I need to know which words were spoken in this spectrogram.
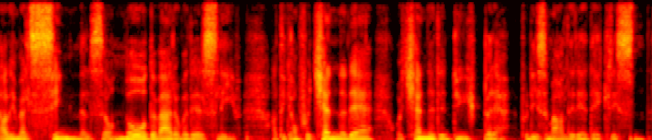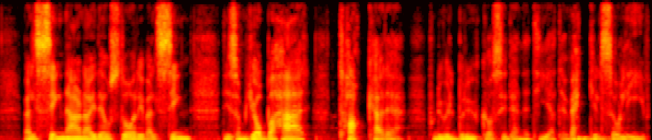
La din velsignelse og nåde være over deres liv, at de kan få kjenne det og kjenne det dypere for de som allerede er kristen. Velsign Erna i det hun står i, velsign de som jobber her. Takk, Herre, for du vil bruke oss i denne tida til vekkelse og liv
